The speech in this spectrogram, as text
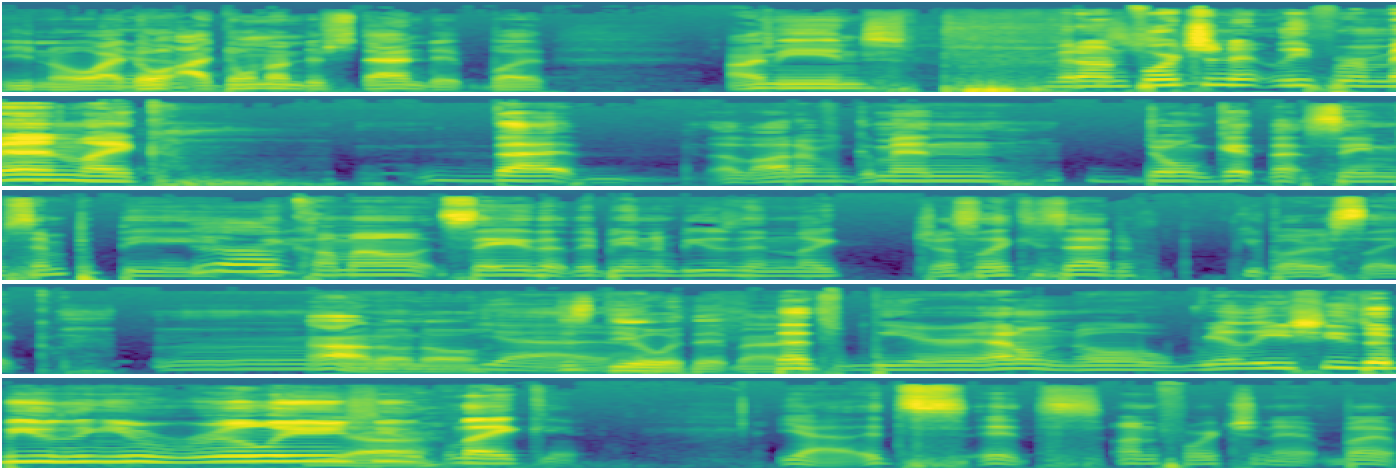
you know i don't i don't understand it but i mean But unfortunately for men, like that, a lot of men don't get that same sympathy. Yeah. They come out say that they're being abused, and like just like you said, people are just like, mm, i don't know Yeah, just deal with it man That's weird. I don't know. Really, she's abusing you. Really, Yeah. She- like, yeah, it's it's unfortunate, but.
